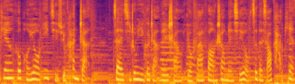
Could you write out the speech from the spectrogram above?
天和朋友一起去看展，在其中一个展位上有发放上面写有字的小卡片，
